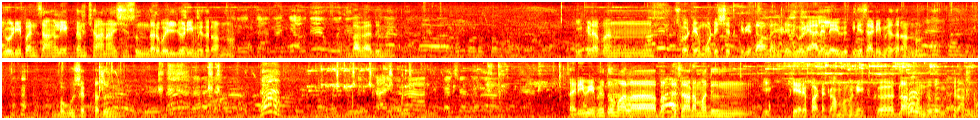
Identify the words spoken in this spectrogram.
जोडी पण चांगली एकदम छान अशी सुंदर बैल जोडी मित्रांनो. बघा तुम्ही. इकडं पण छोटे मोठे शेतकरी दादांच्या जोडी आलेले आहे विक्रीसाठी मित्रांनो. बघू शकता तुम्ही. तरी बी मी तुम्हाला बाजारामधून एक फेरफाटका म्हणून एक दाखवून देतो मित्रांनो.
